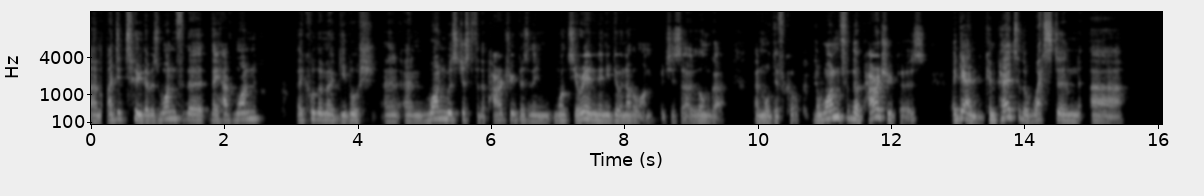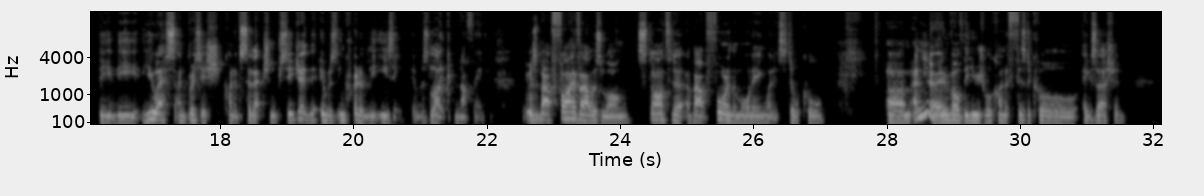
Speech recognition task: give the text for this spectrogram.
um, i did two there was one for the they have one they call them a gibush and, and one was just for the paratroopers and then once you're in then you do another one which is uh, longer and more difficult the one for the paratroopers again compared to the western uh, the the US and British kind of selection procedure, it was incredibly easy. It was like nothing. It was about five hours long. Started at about four in the morning when it's still cool, um, and you know it involved the usual kind of physical exertion.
